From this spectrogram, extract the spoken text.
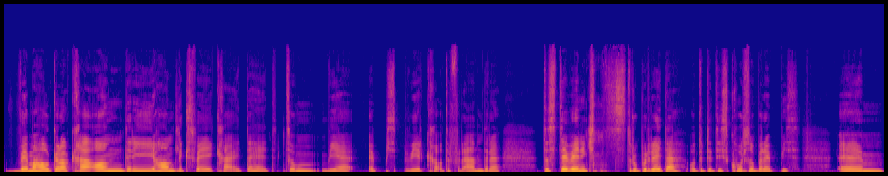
wenn man halt gerade keine andere Handlungsfähigkeiten hat, um wie etwas bewirken oder verändern, dass dann wenigstens darüber reden oder der Diskurs über etwas, ähm,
